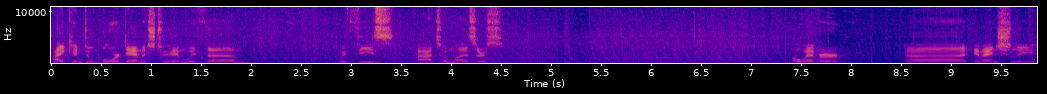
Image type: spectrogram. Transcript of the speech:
I can do more damage to him with um, with these atomizers. However, uh, eventually,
